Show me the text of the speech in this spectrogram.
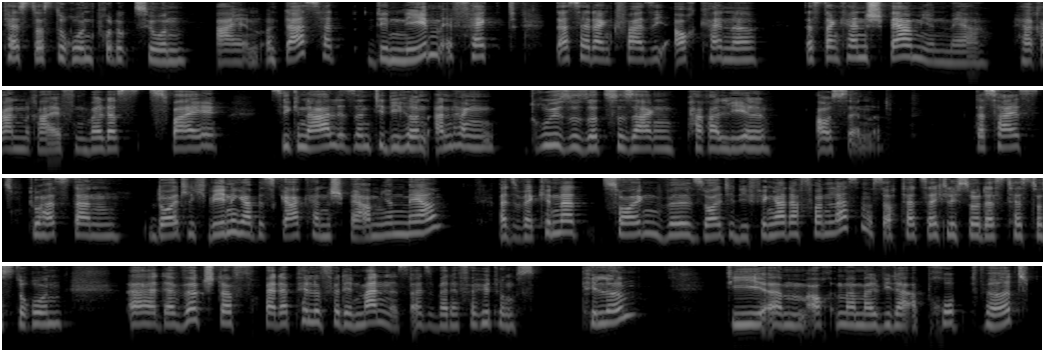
Testosteronproduktion ein. Und das hat den Nebeneffekt, dass er dann quasi auch keine, dass dann keine Spermien mehr heranreifen, weil das zwei Signale sind, die die Hirnanhangdrüse sozusagen parallel aussendet. Das heißt, du hast dann deutlich weniger bis gar keine Spermien mehr. Also wer Kinder zeugen will, sollte die Finger davon lassen. Ist auch tatsächlich so, dass Testosteron äh, der Wirkstoff bei der Pille für den Mann ist, also bei der Verhütungspille, die ähm, auch immer mal wieder erprobt wird.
